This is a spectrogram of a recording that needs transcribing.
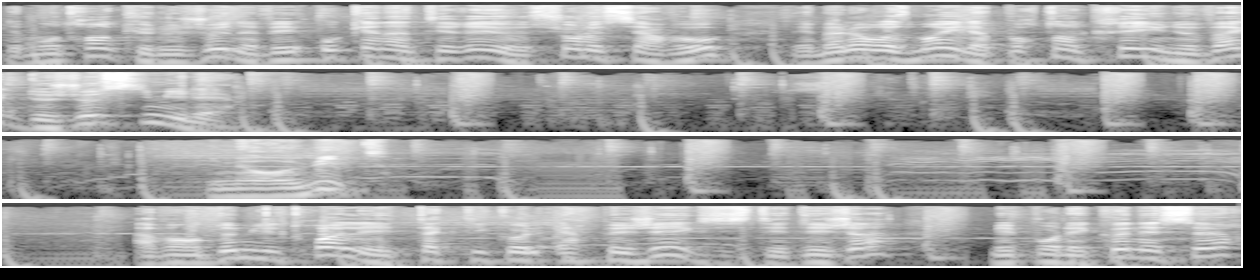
démontrant que le jeu n'avait aucun intérêt sur le cerveau, mais malheureusement il a pourtant créé une vague de jeux similaires. Numéro 8. Avant 2003, les Tactical RPG existaient déjà, mais pour les connaisseurs,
